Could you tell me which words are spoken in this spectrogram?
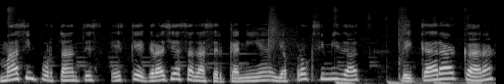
más importantes es que gracias a la cercanía y a proximidad de cara a cara,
